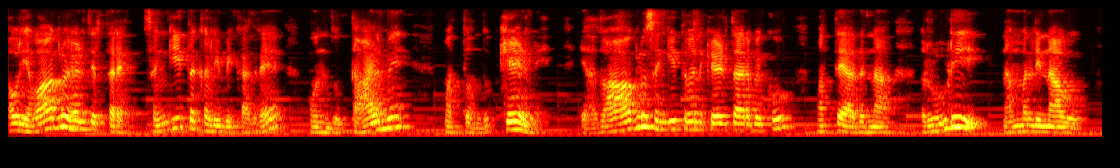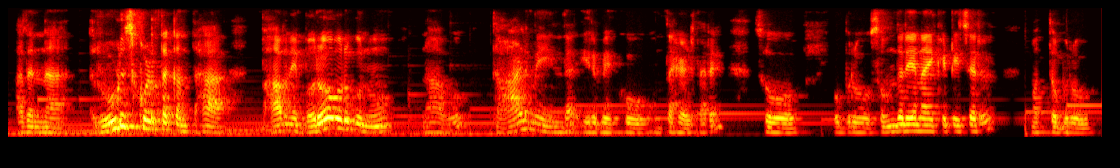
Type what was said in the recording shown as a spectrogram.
ಅವ್ರು ಯಾವಾಗ್ಲೂ ಹೇಳ್ತಿರ್ತಾರೆ ಸಂಗೀತ ಕಲಿಬೇಕಾದ್ರೆ ಒಂದು ತಾಳ್ಮೆ ಮತ್ತೊಂದು ಕೇಳ್ಮೆ. ಯಾವಾಗ್ಲೂ ಸಂಗೀತವನ್ನು ಕೇಳ್ತಾ ಇರಬೇಕು, ಮತ್ತೆ ಅದನ್ನ ರೂಢಿ ನಮ್ಮಲ್ಲಿ ನಾವು ಅದನ್ನ ರೂಢಿಸ್ಕೊಳ್ತಕ್ಕಂತಹ ಭಾವನೆ ಬರೋವರೆಗೂ ನಾವು ತಾಳ್ಮೆಯಿಂದ ಇರಬೇಕು ಅಂತ ಹೇಳ್ತಾರೆ. ಸೊ ಒಬ್ರು ಸೌಂದರ್ಯ ನಾಯಕಿ ಟೀಚರ್, ಮತ್ತೊಬ್ರು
